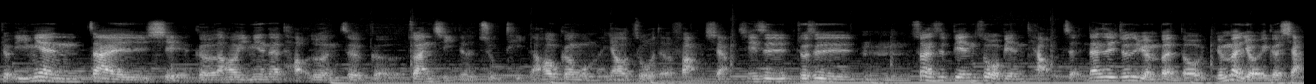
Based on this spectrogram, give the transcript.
就一面在写歌，然后一面在讨论这个专辑的主题，然后跟我们要做的方向，其实就是嗯，算是边做边调整，但是就是原本都原本有一个想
